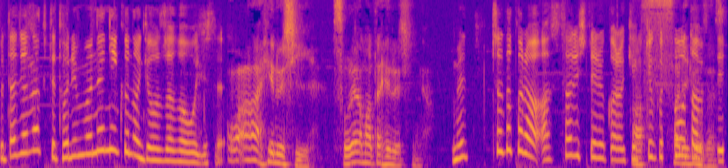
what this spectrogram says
豚じゃなくて鶏胸肉の餃子が多いです。わあ、ヘルシー。それはまたヘルシーな。めっちゃだからあっさりしてるから結局そう食べて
